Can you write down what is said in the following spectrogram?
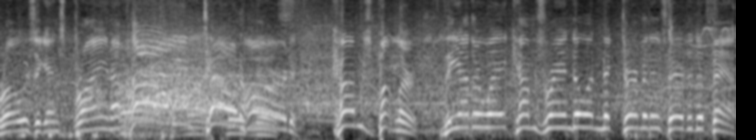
Rose against Bryant, up high oh, and down hard comes Butler. The other way comes Randall, and McDermott is there to defend.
